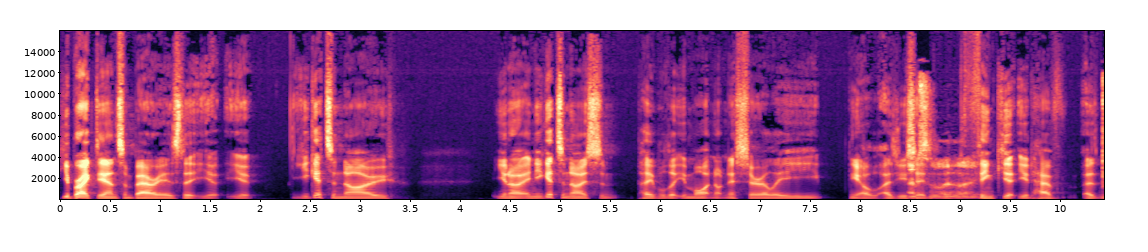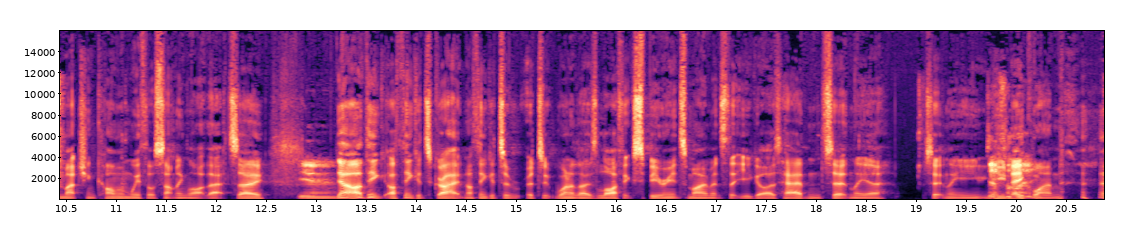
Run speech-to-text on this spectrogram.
you break down some barriers that you you you get to know, you know, and you get to know some people that you might not necessarily, you know, as you said, Absolutely. think that you'd have as much in common with or something like that. So yeah. no, I think I think it's great, and I think it's a it's a, one of those life experience moments that you guys had, and certainly a certainly a unique one.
